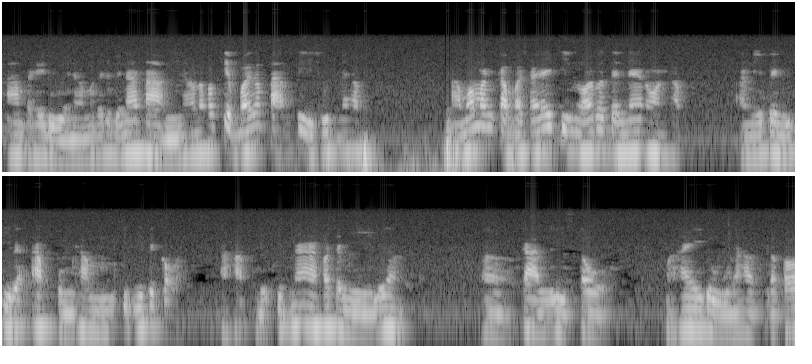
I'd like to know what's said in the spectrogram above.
ข้ามไปให้ดูนะ มันก็จะเป็นหน้าตาแบบนี้นะแล้วก็เก็บไว้สักสามสี่ชุดนะครับ ถามว่ามันกลับมาใช้ได้จริงร้อยเปอร์เซ็นแน่นอนครับ อันนี้เป็นวิธีแบ็กอัพผมทำคลิปนี้ไปก่อนนะครับ เดี๋ยวคลิปหน้าก็จะมีเรื่องอการรีสโตร์ มาให้ดูนะครับ แล้วก็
